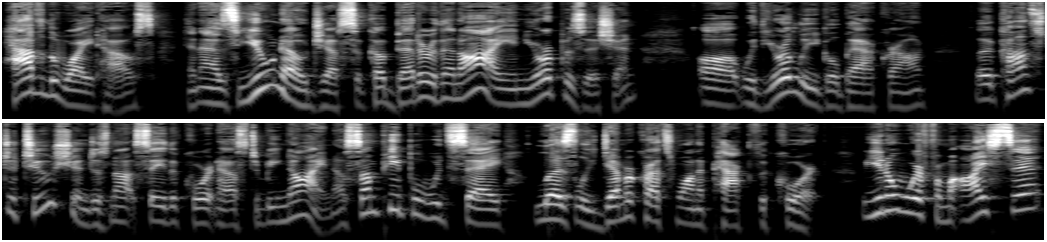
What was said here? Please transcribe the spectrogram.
have the White House. And as you know, Jessica, better than I in your position, uh, with your legal background, the Constitution does not say the court has to be nine. Now, some people would say, Leslie, Democrats want to pack the court. You know where from I sit?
